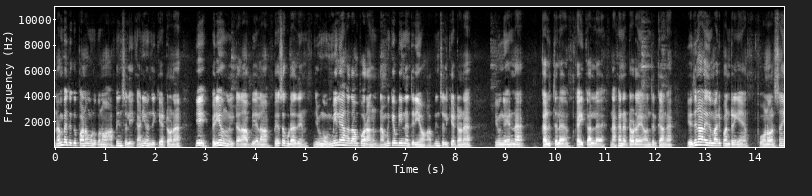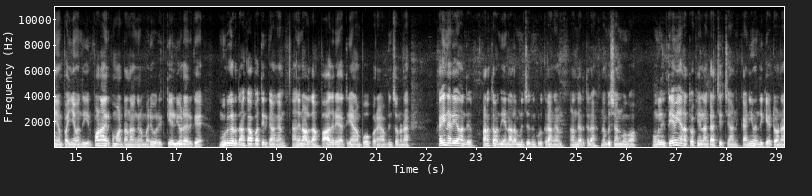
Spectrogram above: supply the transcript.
நம்ம எதுக்கு பணம் கொடுக்கணும்? அப்படின்னு சொல்லி கனி வந்து கேட்டோன்னே ஏய் பெரியவங்கள்ட்டலாம் அப்படியெல்லாம் பேசக்கூடாது. இவங்க உண்மையிலேயே அங்கே தான் போகிறாங்க நமக்கு எப்படின்னு தெரியும்? அப்படின்னு சொல்லி கேட்டோன்னே இவங்க என்ன கழுத்தில் கை காலில் நகை நட்டோடய வந்திருக்காங்க. எதனால் இது மாதிரி பண்ணுறீங்க போன வருஷம் என் பையன் வந்து இருப்பானா இருக்க மாட்டானாங்கிற மாதிரி ஒரு கேள்வியோடு இருக்குது முருகர் தான் காப்பாற்றிருக்காங்க அதனால தான் பாதிர யாத்திரையாக நான் போக போகிறேன் அப்படின்னு சொன்னேன் கை நிறையா வந்து பணத்தை வந்து என்னால் முடிஞ்சதுன்னு கொடுக்குறாங்க. அந்த இடத்துல நம்ம சண்முகம் உங்களுக்கு தேவையான தொகையெல்லாம் கிடச்சிருச்சான்னு கனி வந்து கேட்டோன்னே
